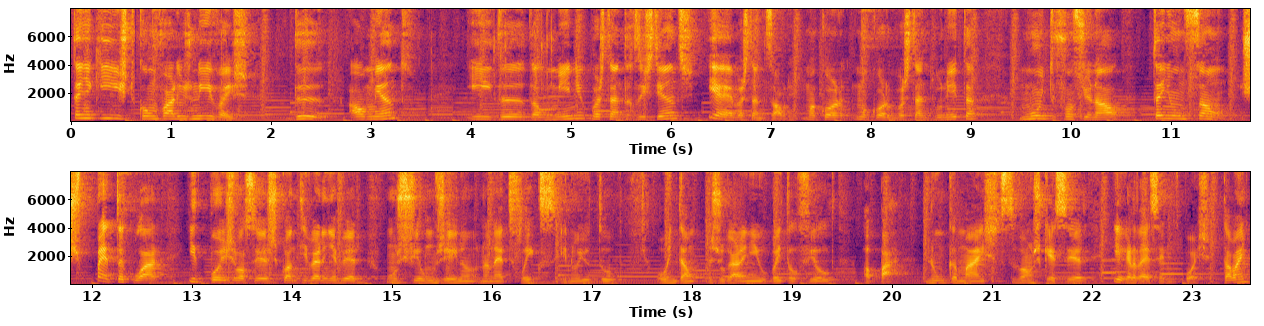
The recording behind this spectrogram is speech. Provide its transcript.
Tem aqui isto com vários níveis de aumento e de, de, alumínio, bastante resistentes e é bastante sóbrio. Uma cor, uma cor bastante bonita, muito funcional, tem um som espetacular e depois vocês, quando tiverem a ver uns filmes aí no, na Netflix e no YouTube, ou então a jogarem o Battlefield, opá, nunca mais se vão esquecer e agradecem-me depois, está bem?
